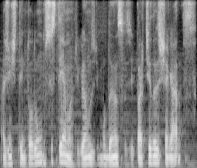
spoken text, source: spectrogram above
a gente tem todo um sistema, digamos, de mudanças e partidas e chegadas.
